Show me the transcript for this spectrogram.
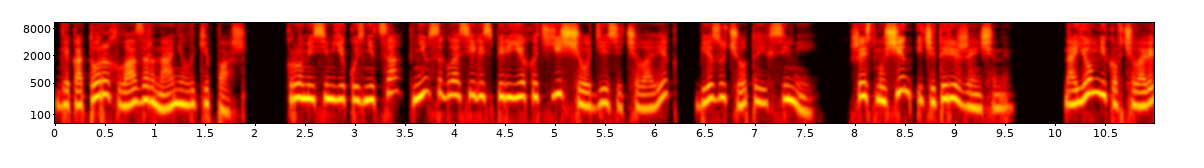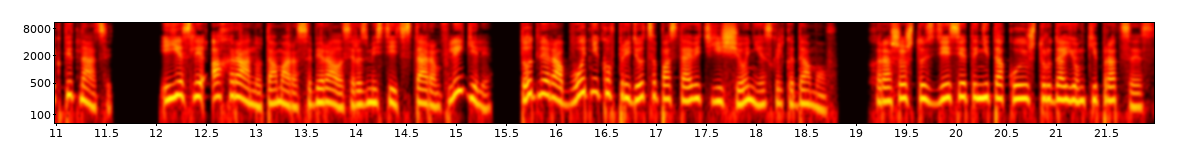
для которых Лазар нанял экипаж. Кроме семьи кузнеца, к ним согласились переехать еще 10 человек без учета их семей. 6 мужчин и 4 женщины. Наемников человек 15. И если охрану Тамара собиралась разместить в старом флигеле, то для работников придется поставить еще несколько домов. Хорошо, что здесь это не такой уж трудоемкий процесс.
